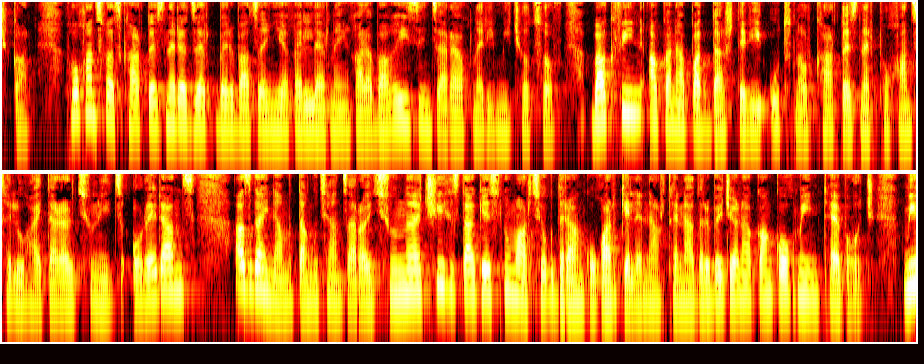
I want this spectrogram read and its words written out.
չկան։ Փոխանցված քարտեզները ձեռք բերված են եղել Լեռնային Ղարաբաղի զինծառայողների միջոցով։ Բաքվին ականապատ դաշտերի 8 նոր քարտեզներ փոխանցելու հայտարարությունից օրեր անց ազգային անվտանգության ծառայությունը չի հստակեցնում արդյոք դրանք ուղարկել են արդեն ադրբեջանական կողմին, թե ոչ։ Մի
